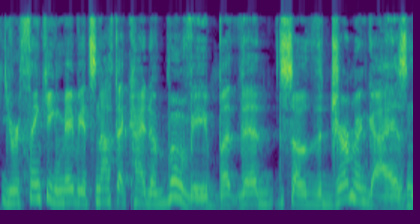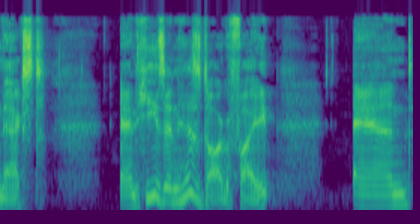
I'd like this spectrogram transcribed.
you're thinking maybe it's not that kind of movie, but then so the German guy is next, and he's in his dogfight, and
